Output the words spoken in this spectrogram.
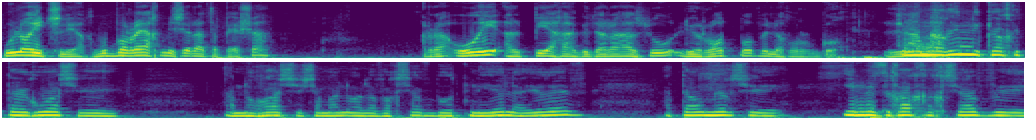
הוא לא הצליח, והוא בורח מזירת הפשע. ראוי על פי ההגדרה הזו לירות בו ולהורגו. כלומר, אם ניקח את האירוע ש... הנורא ששמענו עליו עכשיו בעתניאל הערב, אתה אומר שאם אזרח עכשיו אה,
